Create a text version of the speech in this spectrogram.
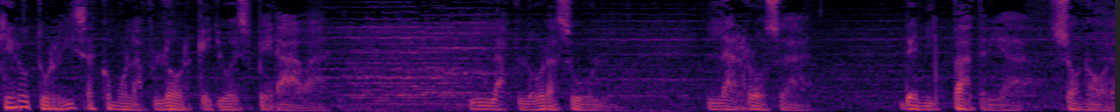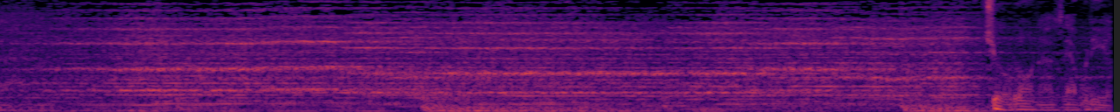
quiero tu risa como la flor que yo esperaba. La flor azul, la rosa de mi patria sonora. Lloronas de abril.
